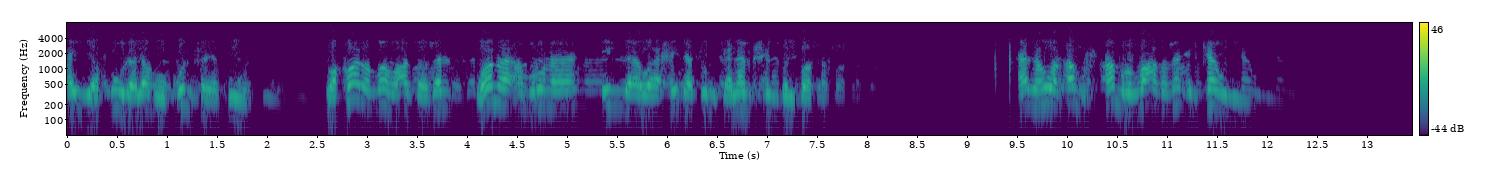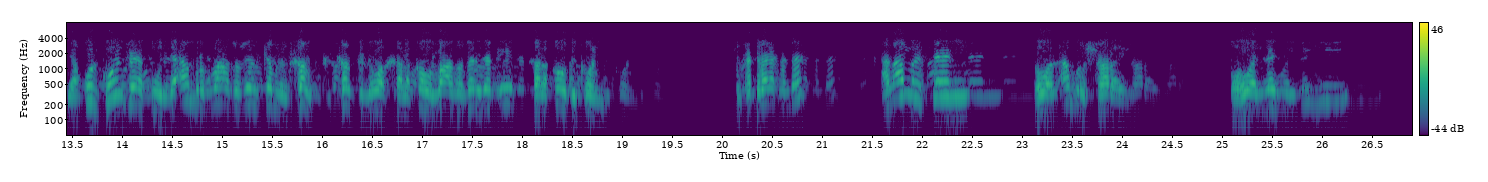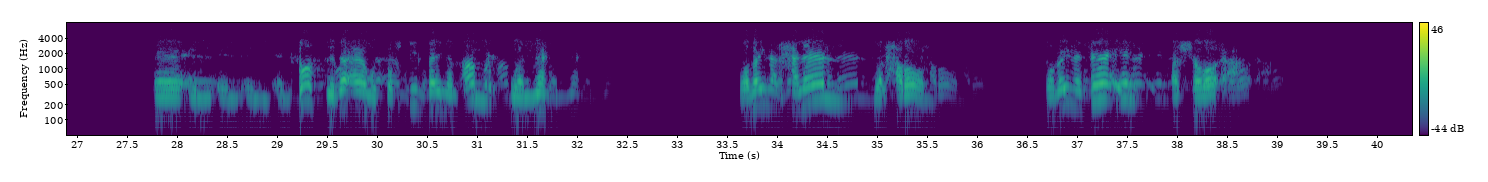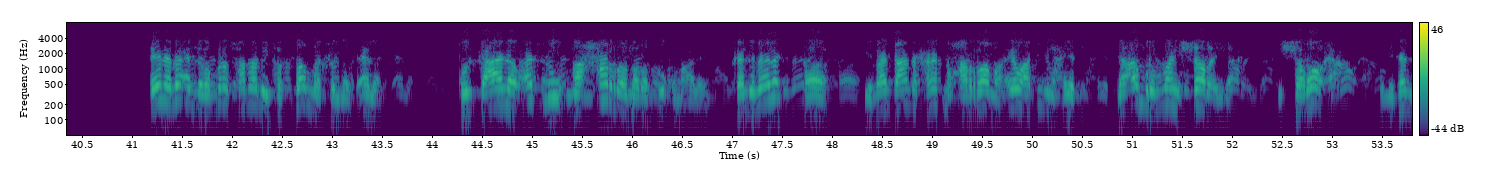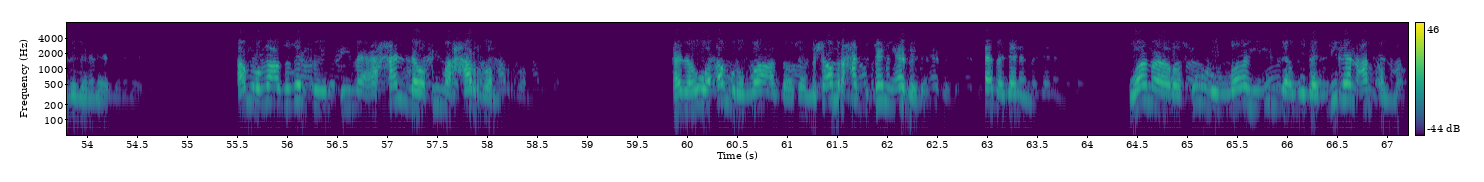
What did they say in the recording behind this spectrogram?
أن يقول له كن فيكون. وقال الله عز وجل وما أمرنا إلا واحدة كلمح بالبصر. هذا هو الأمر أمر الله عز وجل الكوني. يقول كن فيكون ده أمر الله عز وجل الكوني الخلق. الخلق اللي هو خلقه الله عز وجل ده بإيه؟ خلقه بكن خدت بالك من ده؟ الأمر الثاني هو الأمر الشرعي وهو الذي به آه، الفصل بقى والتفصيل بين الأمر والنهي. وبين الحلال والحرام وبين سائر الشرائع. هنا بقى اللي ربنا سبحانه بيفصل لك في المسألة. قل تعالى واتلوا ما حرم ربكم عليه. خلي بالك؟ آه. يبقى أنت عندك حاجات محرمة. اوعى تيجي ناحيتها. ده أمر الله الشرعي بقى. الشرائع اللي تنزل للناس. أمر الله عز وجل فيما أحل وفيما حرم. هذا هو أمر الله عز وجل مش أمر حد ثاني ابدا ابدا. وما رسول الله إلا مبلغا عن الله.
